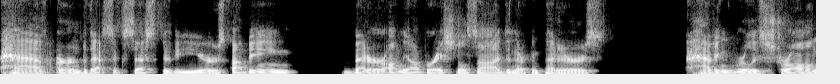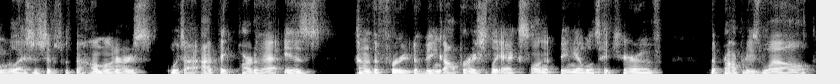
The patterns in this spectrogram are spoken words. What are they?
have earned that success through the years by being better on the operational side than their competitors, having really strong relationships with the homeowners, which I, I, think part of that is kind of the fruit of being operationally excellent, being able to take care of the properties well.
